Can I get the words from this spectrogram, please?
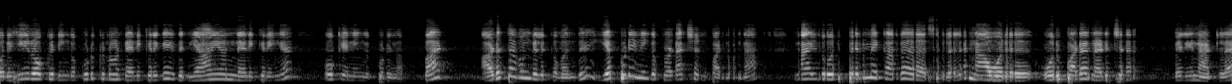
ஒரு ஹீரோக்கு நீங்க கொடுக்கணும்னு நினைக்கிறீங்க இது நியாயம்னு நினைக்கிறீங்க ஓகே நீங்க கொடுங்க. பட் அடுத்தவங்களுக்கு வந்து எப்படி நீங்க ப்ரொடக்ஷன் பண்ணணும்னா நான் இது ஒரு பெருமைக்காக சொல்லலை நான் ஒரு ஒரு படம் நடித்தேன் வெளிநாட்டில்.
